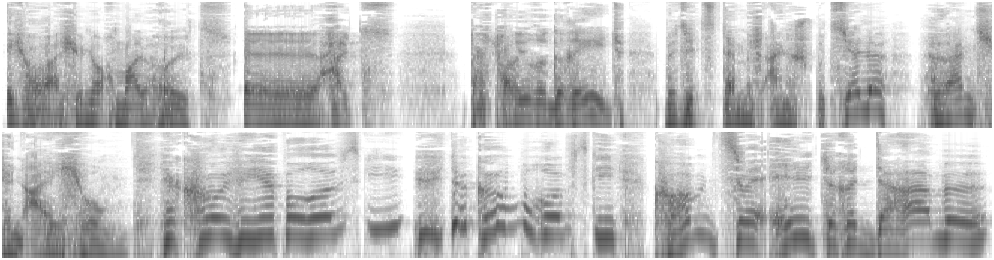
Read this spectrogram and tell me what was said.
Ich horche noch mal Holz, äh, Hals. Das teure Gerät besitzt nämlich eine spezielle Hörncheneichung. Ja, komm her, Borowski. Ja, komm, Borowski. Komm zur älteren Dame.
